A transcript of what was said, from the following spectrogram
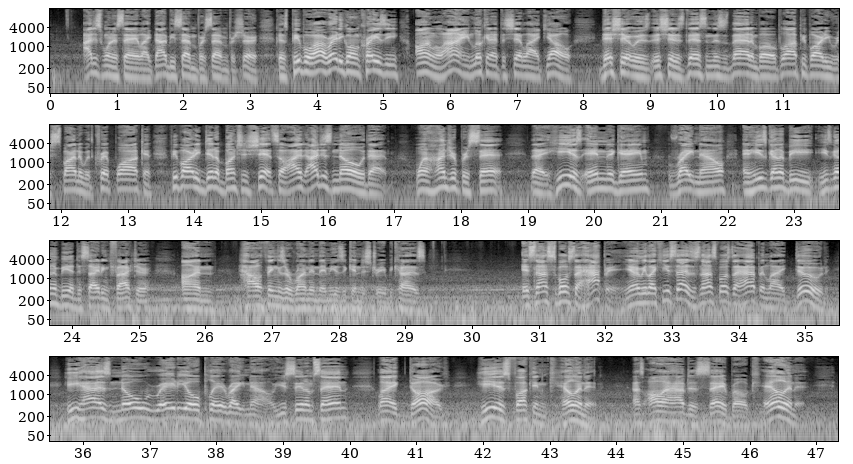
I just want to say like that'd be seven for seven for sure because people are already going crazy online looking at the shit like yo this shit was this shit is this and this is that and blah blah blah people already responded with crip walk and people already did a bunch of shit so I I just know that 100% that he is in the game right now and he's gonna be he's gonna be a deciding factor on how things are run in the music industry because it's not supposed to happen. You know what I mean? Like he says, it's not supposed to happen. Like, dude, he has no radio play right now. You see what I'm saying? Like, dog, he is fucking killing it. That's all I have to say, bro. Killing it.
